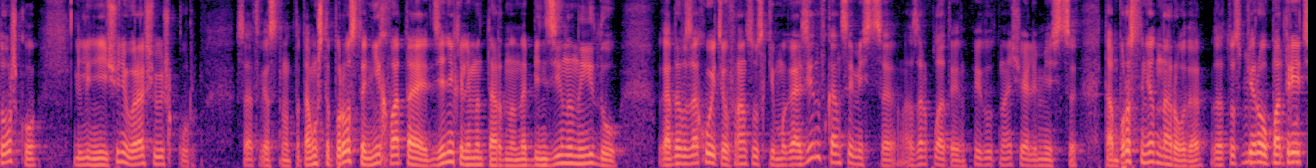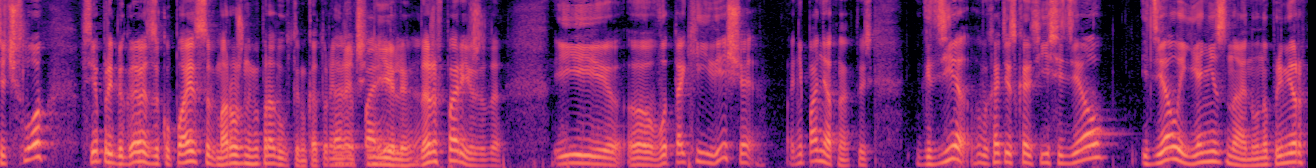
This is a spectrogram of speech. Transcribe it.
картошку или еще не выращиваешь кур соответственно, потому что просто не хватает денег элементарно на бензин и на еду. Когда вы заходите в французский магазин в конце месяца, а зарплаты идут в начале месяца, там просто нет народа. Зато с 1 по 3 число все прибегают, закупаются морожеными продуктами, которые Даже иначе не ели. Да? Даже в Париже, да. И э, вот такие вещи, они понятны. То есть где, вы хотите сказать, есть идеал? Идеалы я не знаю. Ну, например,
